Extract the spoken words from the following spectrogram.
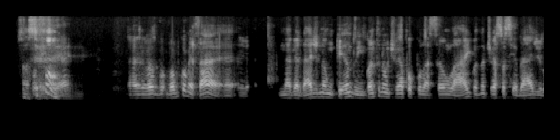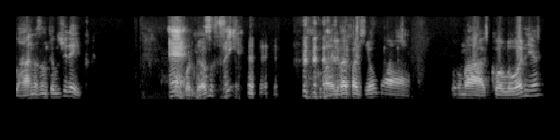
Só se pois for. É. é vamos começar é, na verdade, não tendo, enquanto não tiver população lá, enquanto não tiver sociedade lá, nós não temos direito. É, Concordamos? Aí ele vai fazer uma, uma colônia,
